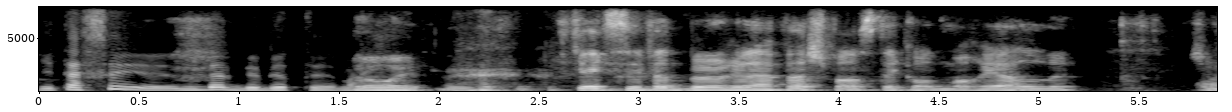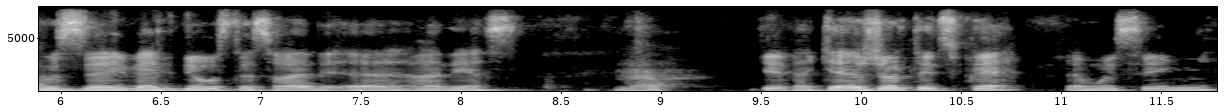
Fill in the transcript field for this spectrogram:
Il est assez une belle bébite, euh, Marc. Ouais. Quelqu'un qui s'est fait beurrer la face, je pense, c'était contre Montréal. Je sais pas si vous avez vu la vidéo, c'était sur ADS. Euh, non. Ok, fait que Jules, t'es-tu prêt? Fais-moi signe.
